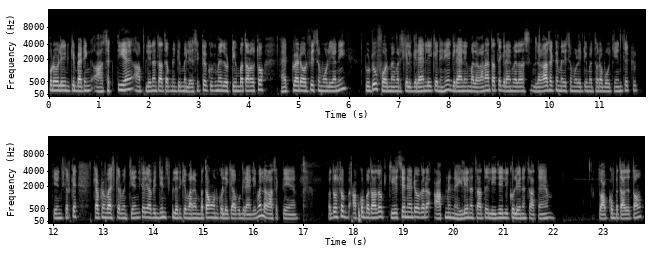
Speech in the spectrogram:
प्रोबली इनकी बैटिंग आ सकती है। आप लेना चाहते हैं अपनी टीम में ले सकते हो क्योंकि मैं जो टीम बता रहा हूँ तो हेड टू हेड और फिर समोल यानी टू टू फोर मेंबर्स के लिए ग्रैंड लीग के नहीं है ग्रैंड लीग में लगाना चाहते हैं ग्रैंड में लगा सकते हैं। मेरी समोली टीम में थोड़ा बहुत चेंज कर, चेंज करके कैप्टन वाइस कैप्टन चेंज कर या फिर जिन प्लेयर के बारे में बताऊँ उनको लेकर आप ग्रैंड लीग में लगा सकते हैं। और दोस्तों आपको बता दो के से अगर आपने नहीं लेना चाहते लीजे ली को लेना चाहते हैं तो आपको बता देता हूँ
